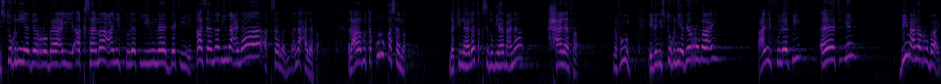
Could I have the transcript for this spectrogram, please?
استغني بالرباعي أقسم عن الثلاثي من مادته قسم بمعنى أقسم بمعنى حلف العرب تقول قسم لكنها لا تقصد بها معنى حلف. مفهوم؟ إذا استغني بالرباعي عن الثلاثي آتيا بمعنى الرباعي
